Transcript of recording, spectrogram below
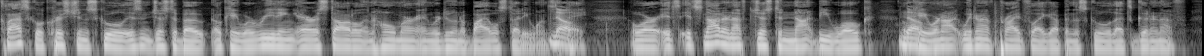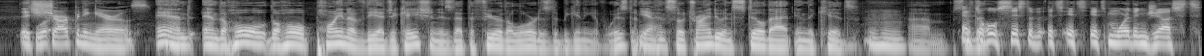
classical Christian school isn't just about, okay, we're reading Aristotle and Homer and we're doing a Bible study once No. a day. Or it's it's not enough just to not be woke. No. Okay, we're not we don't have pride flag up in the school. That's good enough. It's sharpening arrows. And and the whole the whole point of the education is that the fear of the Lord is the beginning of wisdom. Yeah. And so trying to instill that in the kids. Um, so it's that- the whole system. It's it's it's more than just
